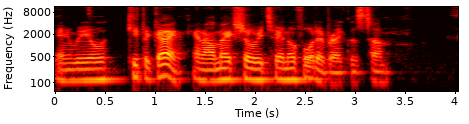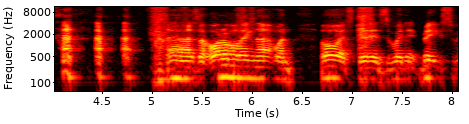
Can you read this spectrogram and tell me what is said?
then we'll keep it going. And I'll make sure we turn off auto brake this time. That's a horrible thing, that one. Oh, it's, it's when it brakes. You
